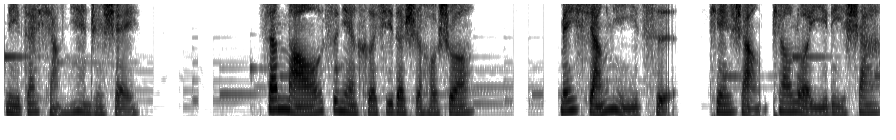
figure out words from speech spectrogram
你在想念着谁？三毛思念荷西的时候说：“每想你一次，天上飘落一粒沙，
